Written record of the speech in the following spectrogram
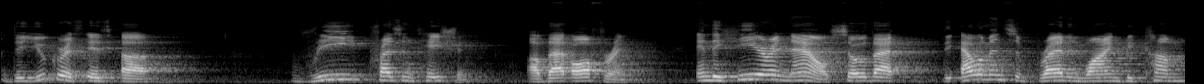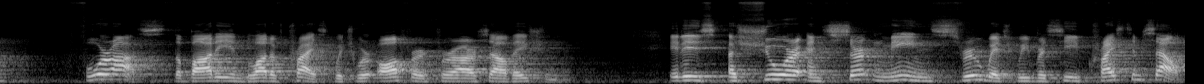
The Eucharist is a representation of that offering in the here and now so that the elements of bread and wine become for us the body and blood of Christ, which were offered for our salvation. It is a sure and certain means through which we receive Christ Himself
